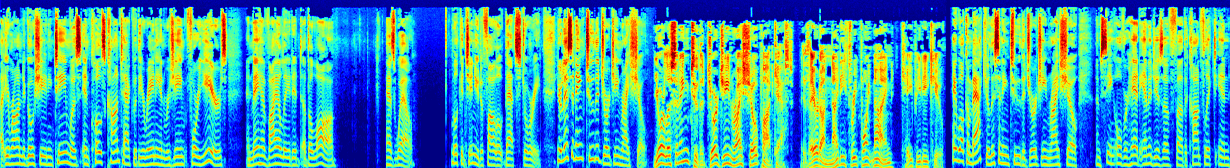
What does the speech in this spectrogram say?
uh, Iran negotiating team was in close contact with the Iranian regime for years and may have violated uh, the law as well. We'll continue to follow that story. You're listening to The Georgine Rice Show. You're listening to The Georgine Rice Show podcast. It's aired on 93.9 KPDQ. Hey, welcome back. You're listening to The Georgine Rice Show. I'm seeing overhead images of uh, the conflict in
